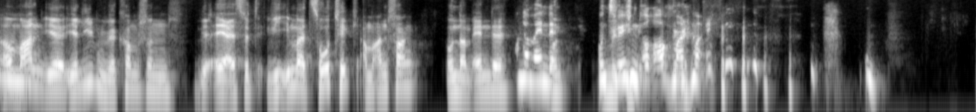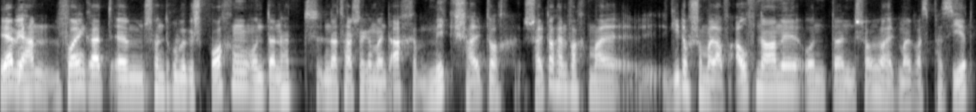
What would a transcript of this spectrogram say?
oh Mann, ihr, ihr Lieben, wir kommen schon. Wir, ja, es wird wie immer zotig am Anfang und am Ende. Und am Ende. Und und zwischendurch auch manchmal. Ja, wir haben vorhin gerade ähm, schon drüber gesprochen und dann hat Natascha gemeint, ach, Mick, schalt doch, schalt doch einfach mal, geh doch schon mal auf Aufnahme und dann schauen wir halt mal, was passiert.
